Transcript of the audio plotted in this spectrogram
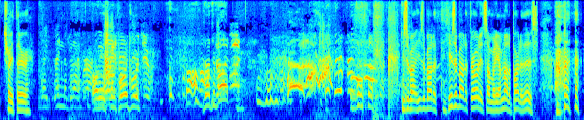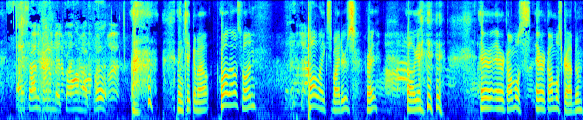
It's right there. Oh, yeah, it's coming towards you. Is that your foot? he's about he's about to he's about to throw it at somebody. I'm not a part of this. I was trying to get him to crawl on my foot. and then kick him out. Well, that was fun. Paul likes spiders, right? Uh-huh. Oh, okay. Eric, Eric almost Eric almost grabbed him.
